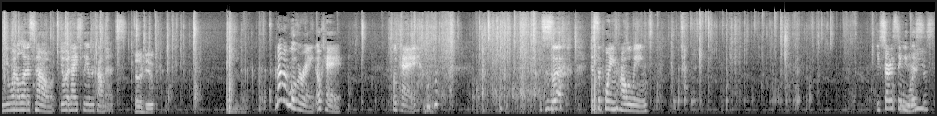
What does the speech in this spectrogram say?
and you want to let us know, do it nicely in the comments. Another dupe. Another Wolverine. Okay. Okay. this is a disappointing Halloween. You started singing Why this. is-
